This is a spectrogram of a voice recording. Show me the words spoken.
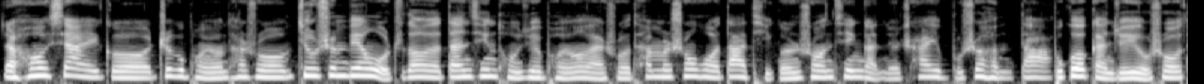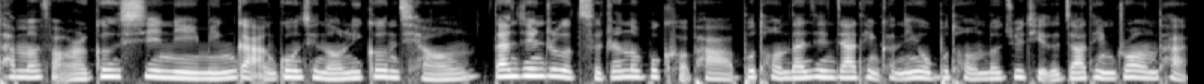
然后下一个这个朋友他说，就身边我知道的单亲同学朋友来说，他们生活大体跟双亲感觉差异不是很大，不过感觉有时候他们反而更细腻、敏感，共情能力更强。单亲这个词真的不可怕，不同单亲家庭肯定有不同的具体的家庭状态，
